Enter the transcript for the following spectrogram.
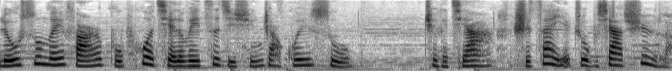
流苏没法儿不迫切地为自己寻找归宿，这个家是再也住不下去了。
